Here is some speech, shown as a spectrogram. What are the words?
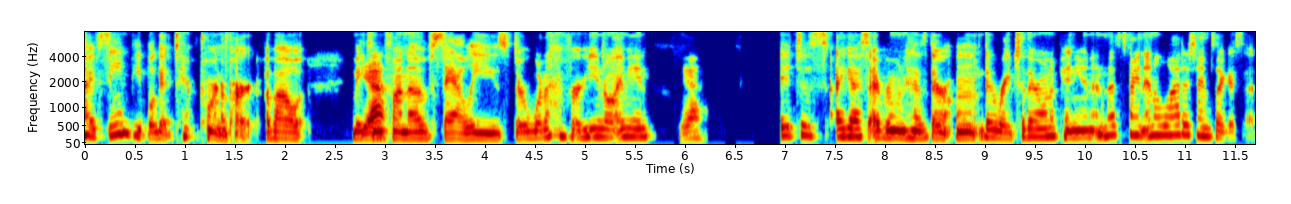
I've seen people get t- torn apart about making Yeah. fun of Sally's or whatever. You know, I mean, yeah. it just i guess everyone has their own their right to their own opinion and that's fine and a lot of times like i said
